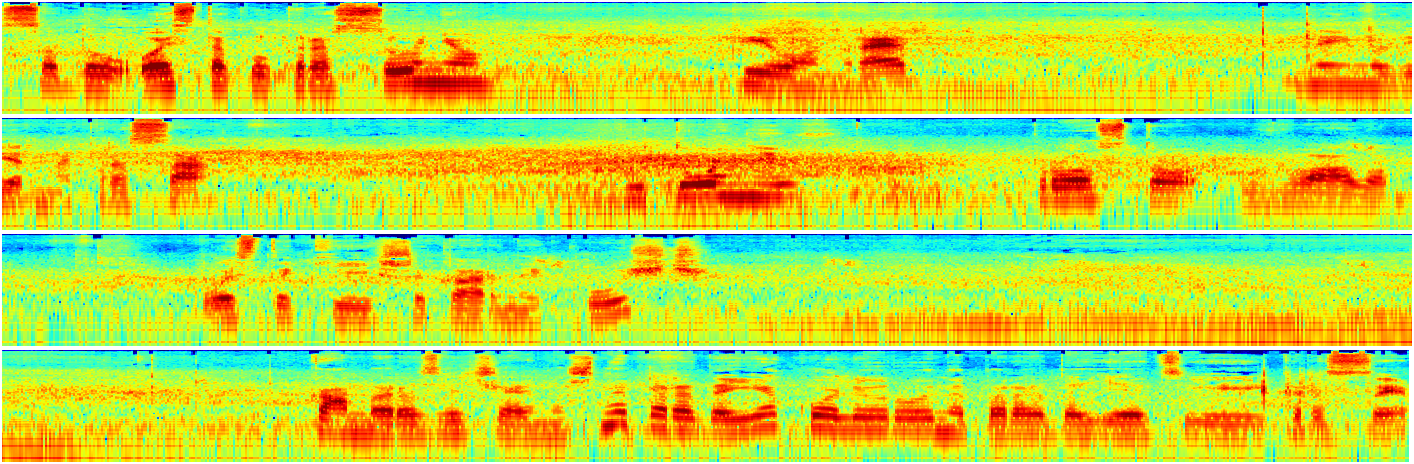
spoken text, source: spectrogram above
саду ось таку красуню. Піон Ред. Неймовірна краса. Бутонів просто валом. Ось такий шикарний кущ. Камера, звичайно ж, не передає кольору, не передає цієї краси,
